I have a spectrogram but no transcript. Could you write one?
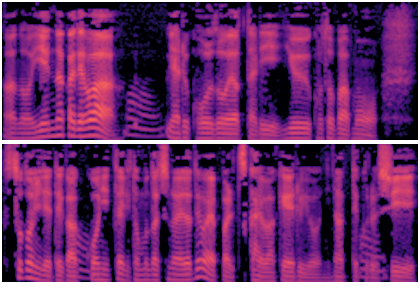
あの、家の中では、うん。やる行動だったり、言う言葉も、外に出て学校に行ったり、友達の間ではやっぱり使い分けるようになってくるし、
